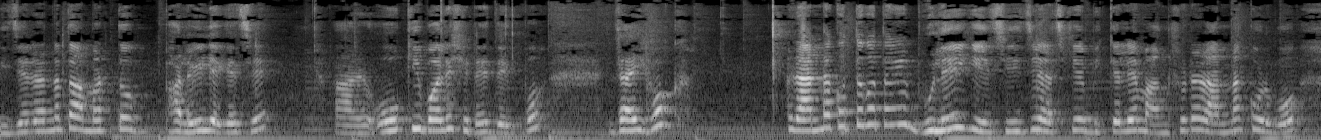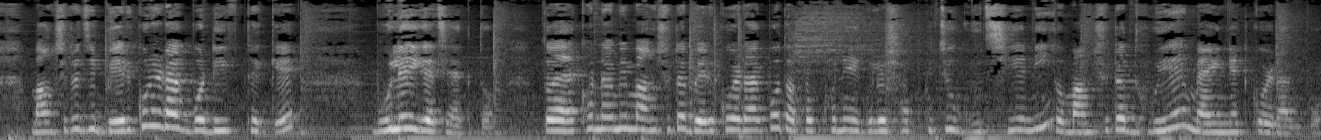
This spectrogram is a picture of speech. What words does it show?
নিজের রান্না তো আমার তো ভালোই লেগেছে। আর ও কি বলে সেটাই দেখব। যাই হোক, রান্না করতে করতে আমি ভুলেই গিয়েছি যে আজকে বিকেলে মাংসটা রান্না করব। মাংসটা যে বের করে রাখব ডিপ থেকে, ভুলেই গেছে একদম। তো এখন আমি মাংসটা বের করে রাখব, ততক্ষণে এগুলো সব কিছু গুছিয়ে নিই। তো মাংসটা ধুয়ে ম্যারিনেট করে রাখব।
